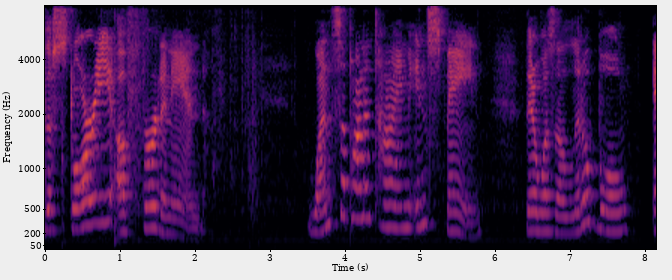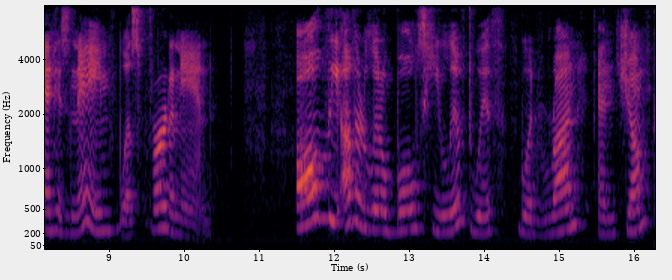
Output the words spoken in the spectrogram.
The Story of Ferdinand. Once upon a time in Spain, there was a little bull, and his name was Ferdinand. All the other little bulls he lived with would run and jump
